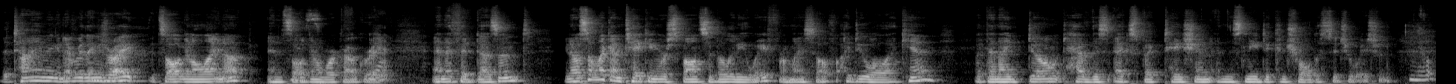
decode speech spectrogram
the timing and everything's right, it's all going to line up and it's all going to work out great. Yeah. And if it doesn't, you know, it's not like I'm taking responsibility away from myself. I do all I can, but then I don't have this expectation and this need to control the situation. Nope.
